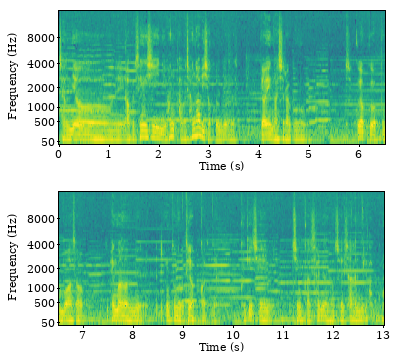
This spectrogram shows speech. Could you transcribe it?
작년에 아버지 생신이 환, 아버지 환갑이셨거든요. 그래서 여행 가시라고 꾸역꾸역 돈 모아서 100만 원을 용돈으로 드렸거든요. 그게 제일 지금까지 살면서 제일 잘한 일 같고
